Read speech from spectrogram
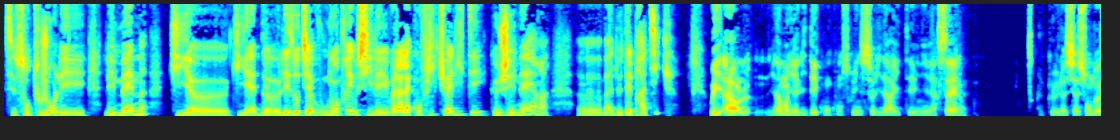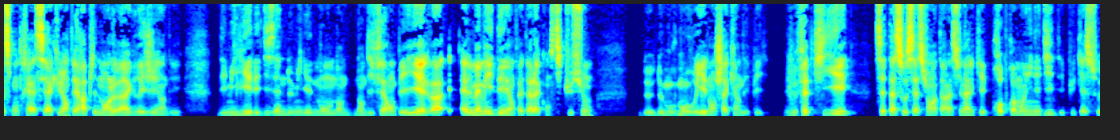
ce sont toujours les, mêmes qui, euh, qui aident les autres. Vous montrez aussi la conflictualité que génèrent bah, de telles pratiques. Oui, alors évidemment, il y a l'idée qu'on construit une solidarité universelle, que l'association doit se montrer assez accueillante, et rapidement, elle va agréger des, milliers, des dizaines de milliers de monde dans, différents pays. Elle va elle-même aider en fait, à la constitution de mouvements ouvriers dans chacun des pays. Le fait qu'il y ait cette association internationale qui est proprement inédite et puis qu'il y a ce,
